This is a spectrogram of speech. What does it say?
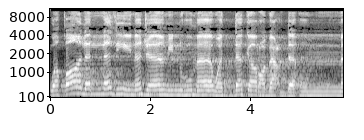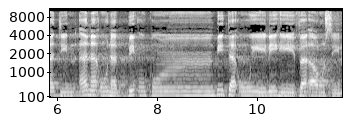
وقال الذي نجا منهما وادكر بعد أمة أنا أنبئكم بتأويله فأرسلون.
